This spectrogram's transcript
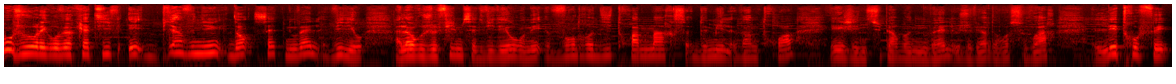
Bonjour les groveurs créatifs et bienvenue dans cette nouvelle vidéo. Alors je filme cette vidéo, on est vendredi 3 mars 2023 et j'ai une super bonne nouvelle, je viens de recevoir les trophées.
